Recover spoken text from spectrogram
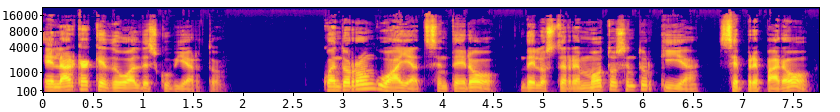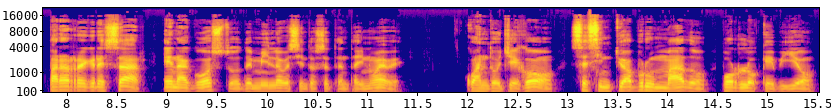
El arca quedó al descubierto. Cuando Ron Wyatt se enteró de los terremotos en Turquía, se preparó para regresar en agosto de 1979. Cuando llegó, se sintió abrumado por lo que vio,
